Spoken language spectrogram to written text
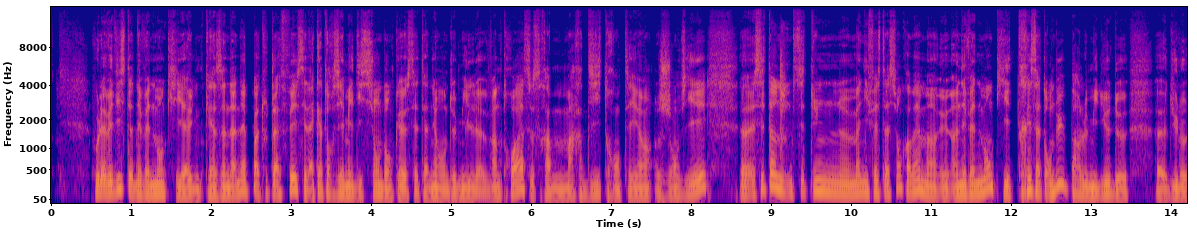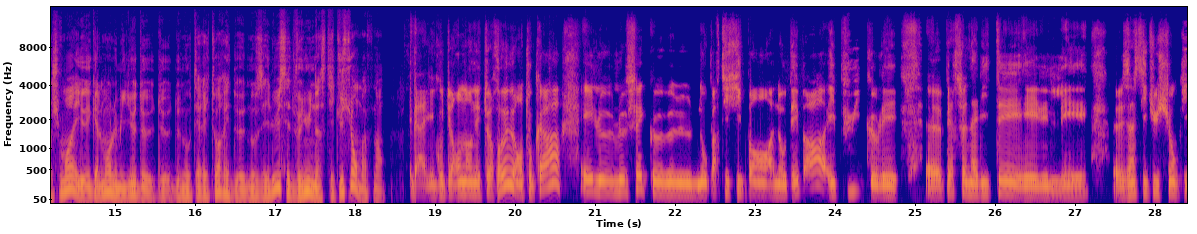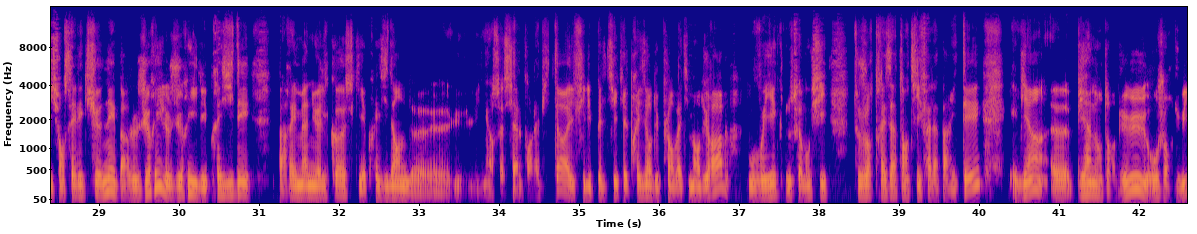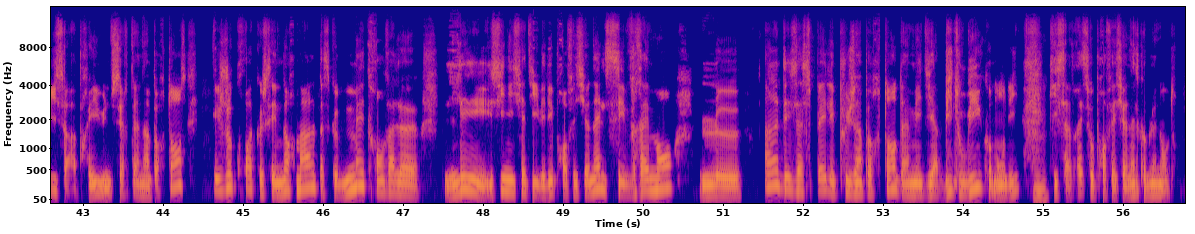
Vous l'avez dit, c'est un événement qui a une quinzaine d'années, pas tout à fait. C'est la 14e édition, donc euh, cette année en 2023. Ce sera mardi 31 janvier. Euh, c'est un, une manifestation quand même, un, événement qui est très attendu par le milieu de, euh, du logement et également le milieu de, de nos territoires et de nos élus. C'est devenu une institution maintenant. Eh bien, écoutez, on en est heureux en tout cas, et le, le, fait que nos participants à nos débats, et puis que les euh, personnalités et les, euh, institutions qui sont sélectionnées par le jury, le jury il est présidé par Emmanuel Cos, qui est président de l'Union sociale pour l'habitat, et Philippe Pelletier, qui est président du plan bâtiment durable. Vous voyez que nous sommes aussi toujours très attentifs à la parité. Eh bien, euh, bien entendu, aujourd'hui, ça a pris une certaine importance, et je crois que c'est normal parce que mettre en valeur les initiatives et des professionnels, c'est vraiment le un des aspects les plus importants d'un média B2B, comme on dit, hmm. qui s'adresse aux professionnels comme le nôtre.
